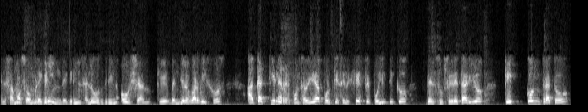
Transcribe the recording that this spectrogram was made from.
el famoso hombre Green de Green Salud, Green Ocean, que vendió los barbijos, acá tiene responsabilidad porque es el jefe político del subsecretario que contrató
